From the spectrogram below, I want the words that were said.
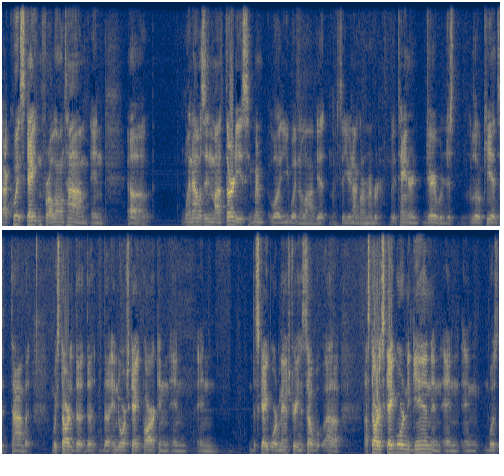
I, quit skating for a long time. And, uh, when I was in my 30s, remember, well, you wasn't alive yet, so you're not to remember. But Tanner and Jerry were just little kids at the time. But we started the, the, the indoor skate park and, and, and the skateboard ministry. And so uh, I started skateboarding again and, and, and was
